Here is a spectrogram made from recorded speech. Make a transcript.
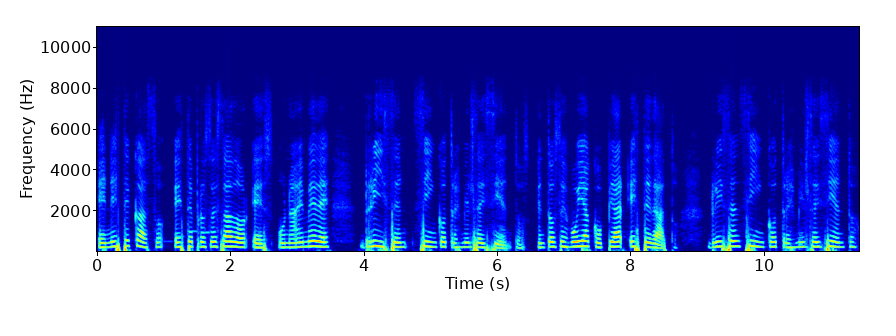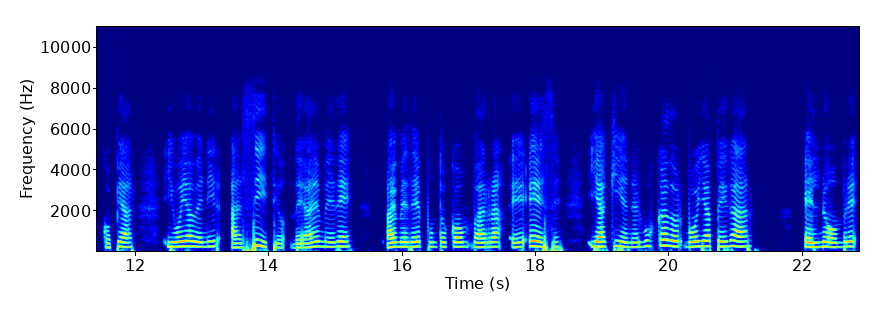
En este caso, este procesador es una AMD Ryzen 5 3600. Entonces voy a copiar este dato. Ryzen 5 3600, copiar y voy a venir al sitio de AMD, amd.com barra es y aquí en el buscador voy a pegar el nombre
